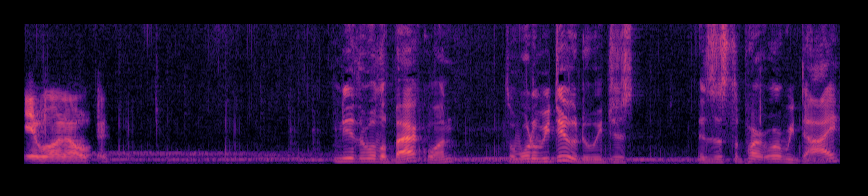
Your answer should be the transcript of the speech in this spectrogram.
It won't open. Neither will the back one. So what do we do? Do we just is this the part where we die?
